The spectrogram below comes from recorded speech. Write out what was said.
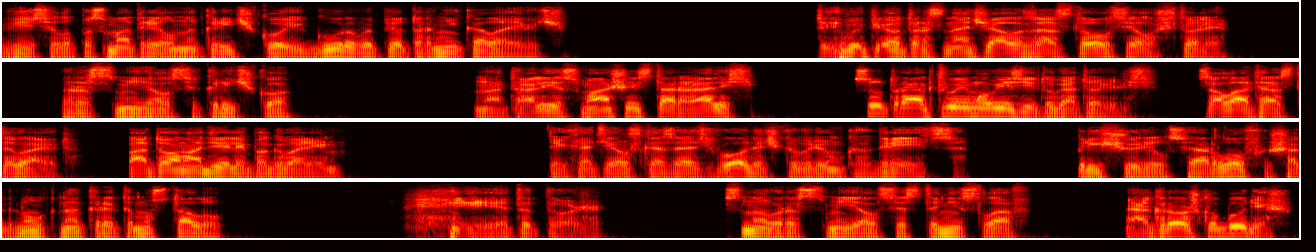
Весело посмотрел на Кричко и Гурова Петр Николаевич. «Ты бы, Петр, сначала за стол сел, что ли?» — рассмеялся Кричко. «Наталья с Машей старались. С утра к твоему визиту готовились. Салаты остывают. Потом о деле поговорим». «Ты хотел сказать, водочка в рюмках греется?» — прищурился Орлов и шагнул к накрытому столу. «И это тоже». Снова рассмеялся Станислав. «А крошку будешь?»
